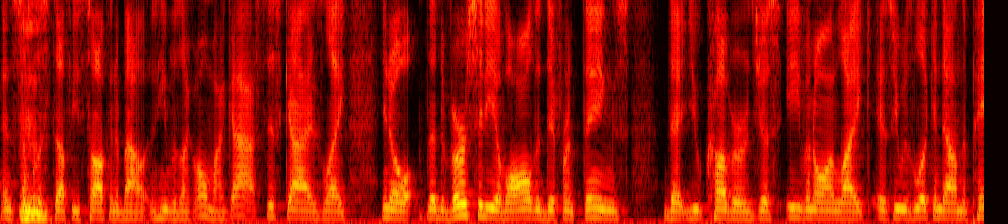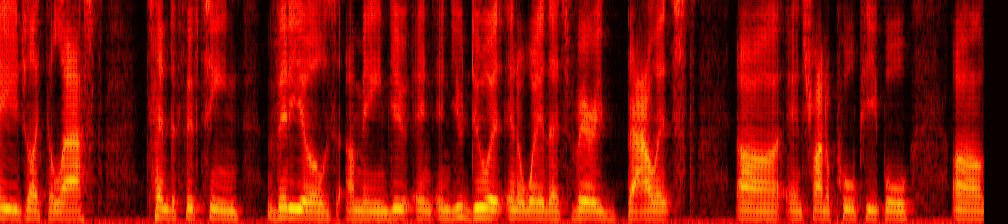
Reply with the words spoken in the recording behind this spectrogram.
and some mm. of the mm. stuff he's talking about. And he was like, oh my gosh, this guy is like, you know, the diversity of all the different things that you cover. Just even on like as he was looking down the page, like the last 10 to 15 videos. I mean, you and, and you do it in a way that's very balanced uh, and trying to pull people uh,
